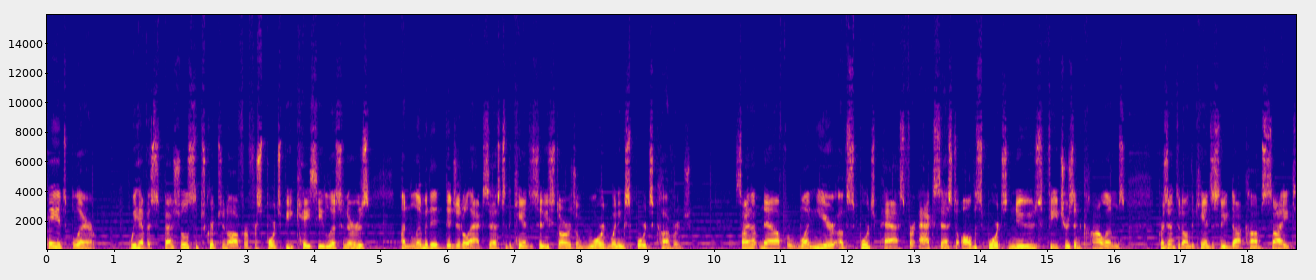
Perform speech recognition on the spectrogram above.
Hey, it's Blair. We have a special subscription offer for SportsBeat KC listeners unlimited digital access to the Kansas City Stars award winning sports coverage. Sign up now for one year of Sports Pass for access to all the sports news, features, and columns presented on the kansascity.com site,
